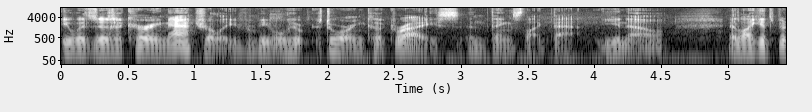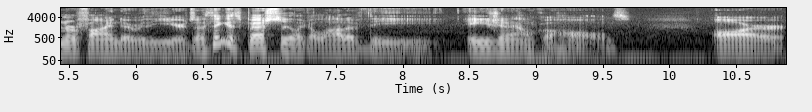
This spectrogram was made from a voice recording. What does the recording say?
it was just occurring naturally from people who were storing cooked rice and things like that, you know, and like it's been refined over the years. I think especially like a lot of the Asian alcohols are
